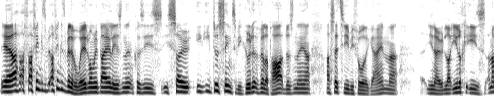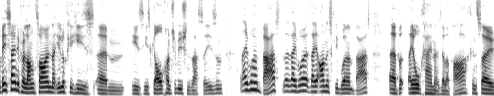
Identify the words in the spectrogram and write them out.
Yeah, I, I think it's I think it's a bit of a weird one with Bailey, isn't it? Because he's he's so he, he, does seem to be good at Villa Park, doesn't he? I, I said to you before the game that you know, like you look at his, and I've been saying it for a long time that you look at his um his his goal contributions last season, they weren't bad. They, they weren't. They honestly weren't bad. Uh, but they all came at Villa Park, and so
